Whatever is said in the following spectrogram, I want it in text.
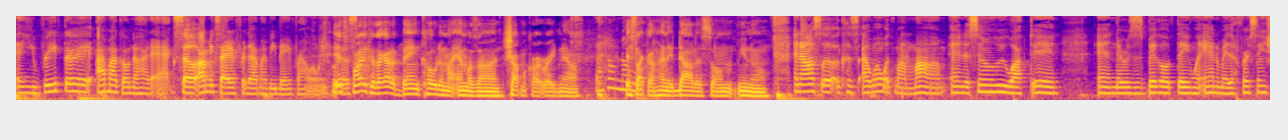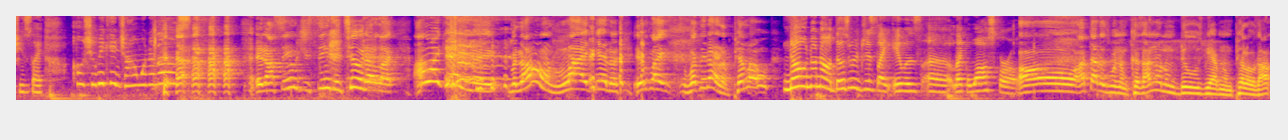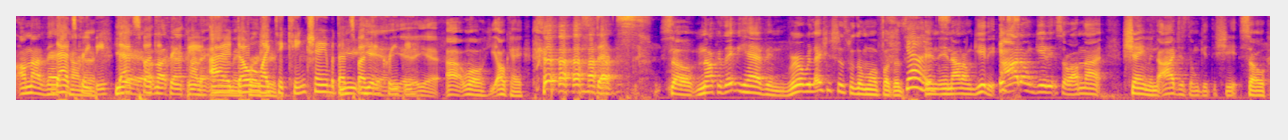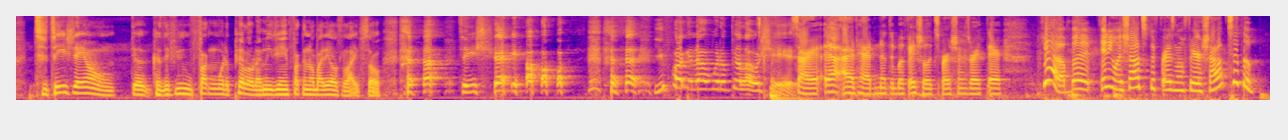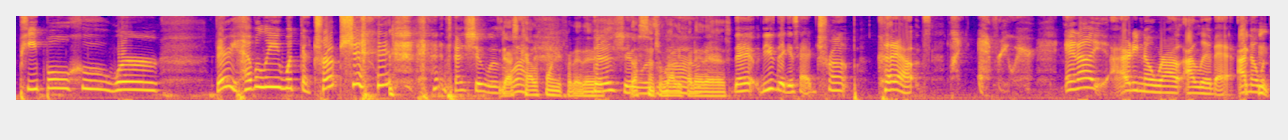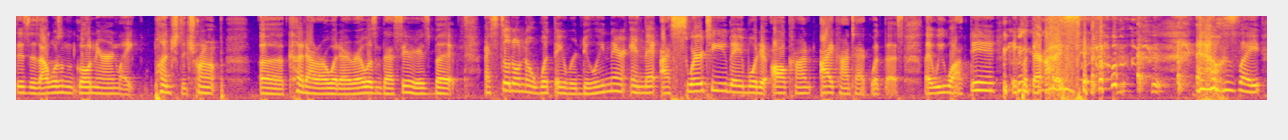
and you read through it. I'm not gonna know how to act, so I'm excited for that. Might be Bane for Halloween. Who It's knows? funny because I got a Bane code in my Amazon shopping cart right now. I don't know. It's like a hundred dollars. So I'm, you know. And I also, because I went with my mom, and as soon as we walked in, and there was this big old thing with anime, the first thing she's like, "Oh, should we get John one of those?" and I see what you seen it too, and I was like, I like anime, but I don't like anime. It was like, was it on a pillow? no, no, no. Those were just like it was uh like a wall scroll. Oh, I thought it was one of them because I know them dudes be having them pillows. I, I'm not that. That's kinda- creepy. Yeah, That's fucking not creepy. kinda I don't like to kink shame, but that's fucking yeah, creepy. Yeah, yeah. Uh, well, okay. That's so no, because they be having real relationships with them motherfuckers. Yeah, and, and I don't get it. I don't get it, so I'm not shaming. I just don't get the shit. So to teach their own. Because if you fucking with a pillow, that means you ain't fucking nobody else's life. So their own. you fucking up with a pillow, shit. sorry. I, I'd had nothing but facial expressions right there. Yeah, but anyway, shout out to the Fresno Fair. Shout out to the people who were very heavily with their Trump shit. that shit was That's wild. California for that ass. That shit That's was Central Valley for that ass. They, these niggas had Trump cutouts like everywhere. And I, I already know where I, I live at. I know what this is. I wasn't gonna go in there and like punch the Trump uh cutout or whatever. It wasn't that serious, but I still don't know what they were doing there. And that I swear to you, they avoided all con- eye contact with us. Like we walked in, they put their eyes down, and I was like,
